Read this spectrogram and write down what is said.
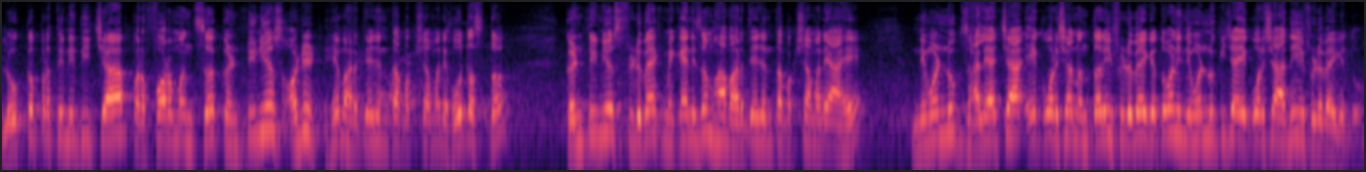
लोकप्रतिनिधीच्या परफॉर्मन्सचं कंटिन्युअस ऑडिट हे भारतीय जनता पक्षामध्ये होत असतं. कंटिन्युअस फीडबॅक मेकॅनिझम हा भारतीय जनता पक्षामध्ये आहे. निवडणूक झाल्याच्या एक वर्षानंतरही फीडबॅक येतो आणि निवडणुकीच्या एक वर्षाआधीही फीडबॅक येतो.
